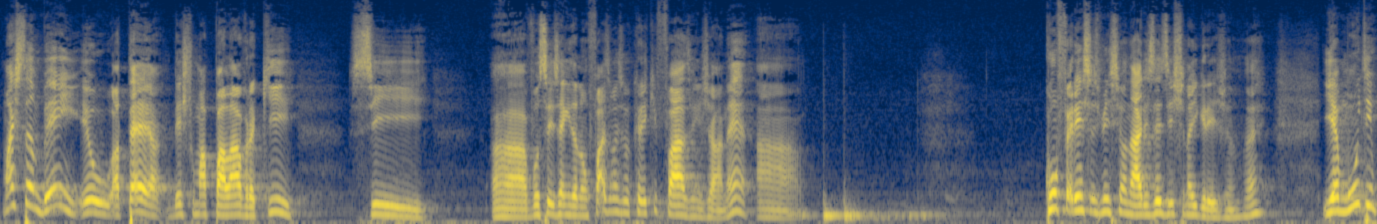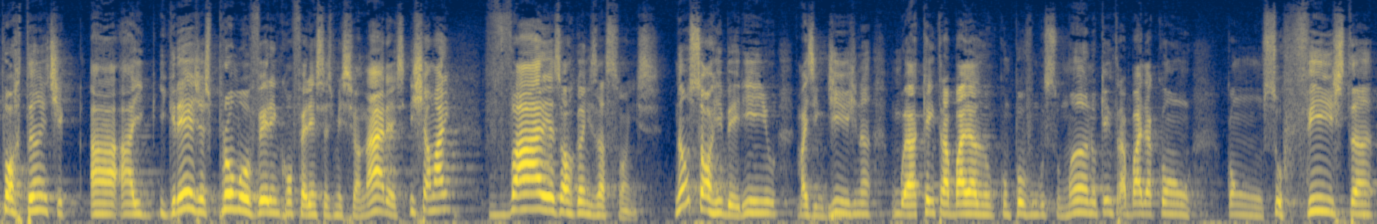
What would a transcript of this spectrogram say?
Mas também, eu até deixo uma palavra aqui, se ah, vocês ainda não fazem, mas eu creio que fazem já, né? Ah, conferências missionárias existem na igreja, né? E é muito importante a, a igrejas promoverem conferências missionárias e chamarem várias organizações. Não só ribeirinho, mas indígena, quem trabalha com o povo muçulmano, quem trabalha com, com surfista,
